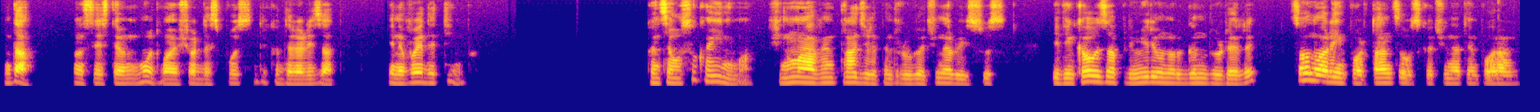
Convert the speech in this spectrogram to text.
Da, însă este mult mai ușor de spus decât de realizat. E nevoie de timp. Când se usucă inima și nu mai avem tragere pentru rugăciunea lui Isus, e din cauza primirii unor gânduri rele sau nu are importanță uscăciunea temporală?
